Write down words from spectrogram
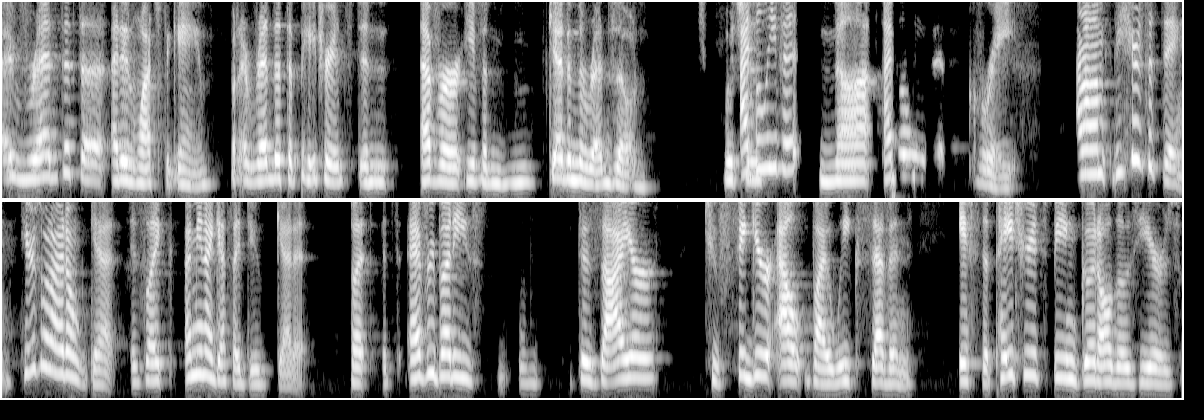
I read that the I didn't watch the game, but I read that the Patriots didn't ever even get in the red zone. Which I is believe it. not I believe it. great. Um, but here's the thing. Here's what I don't get is like, I mean, I guess I do get it, but it's everybody's desire to figure out by week seven if the Patriots being good all those years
